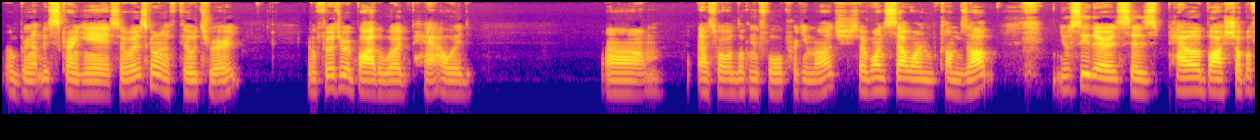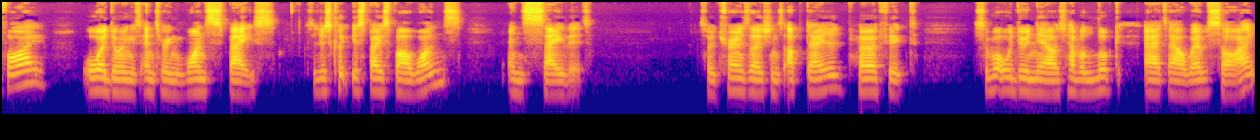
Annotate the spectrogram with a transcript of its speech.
We'll bring up this screen here. So we're just going to filter it. We'll filter it by the word powered. Um, that's what we're looking for pretty much. So once that one comes up, you'll see there it says powered by Shopify. All we're doing is entering one space. So just click your spacebar once and save it. So translation's updated, perfect. So what we'll do now is have a look at our website.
